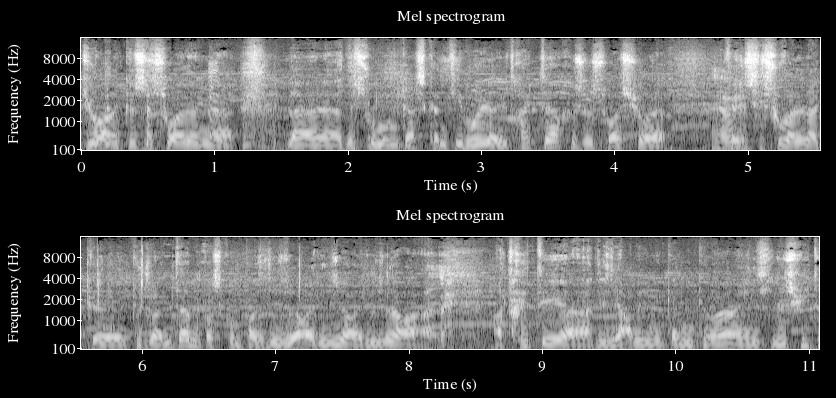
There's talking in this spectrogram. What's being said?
Tu vois, que ce soit dans la, la- la- sous mon casque anti-bruit là, du tracteur, que ce soit sur. Ah C'est souvent là que, que je l'entends, parce qu'on passe des heures et des heures et des heures à, à traiter, à désherber mécaniquement, et ainsi de suite.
